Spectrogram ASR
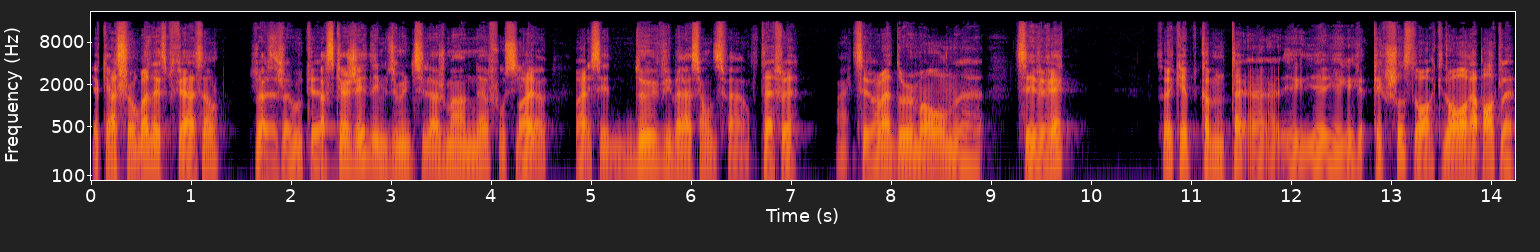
il y a quelque Ah, c'est chose. une bonne explication. Parce- J'avoue que. Parce que j'ai des, du multilogement neuf aussi Ouais, là. ouais. et C'est deux vibrations différentes. Tout à fait. Ouais. C'est vraiment deux mondes. euh, c'est vrai. C'est vrai qu'il y a comme euh, il y a, il y a quelque chose qui doit, qui doit avoir rapport avec le,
